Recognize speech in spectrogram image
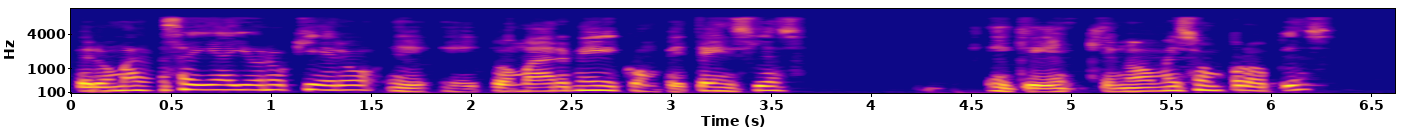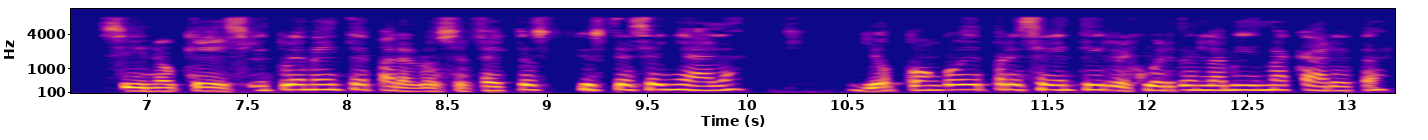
Pero más allá yo no quiero eh, eh, tomarme competencias que, que no me son propias, sino que simplemente para los efectos que usted señala, yo pongo de presente y recuerdo en la misma carta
